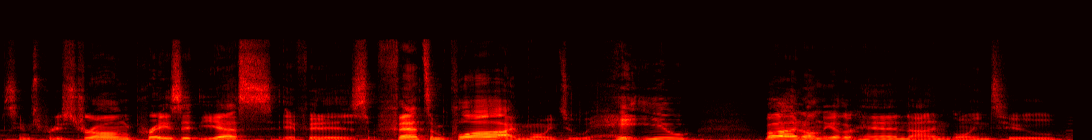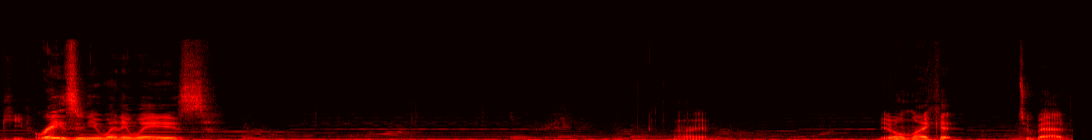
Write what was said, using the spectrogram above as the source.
Seems pretty strong. Praise it, yes. If it is Phantom Claw, I'm going to hate you. But on the other hand, I'm going to keep raising you anyways. Alright. You don't like it? Too bad.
